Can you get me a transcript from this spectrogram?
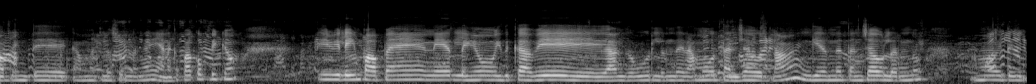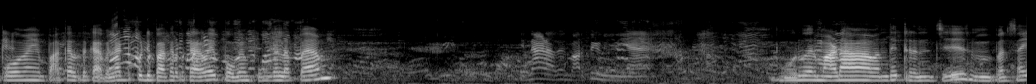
அப்படின்ட்டு கமெண்ட்டில் சொல்லுங்கள் எனக்கு பார்க்க பிடிக்கும். டிவிலையும் பார்ப்பேன் நேர்லேயும். இதுக்காகவே அங்கே ஊர்லேருந்து நம்ம ஊர் தஞ்சாவூர் தான். இங்கேருந்து தஞ்சாவூர்லேருந்தும் அம்மா வீட்டுக்கு போவேன் பார்க்குறதுக்காக விளையாட்டு போட்டி பார்க்குறதுக்காகவே போவேன் பொங்கல் அப்போ. ஒரு ஒரு மாடாக வந்துட்டு இருந்துச்சு. சை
